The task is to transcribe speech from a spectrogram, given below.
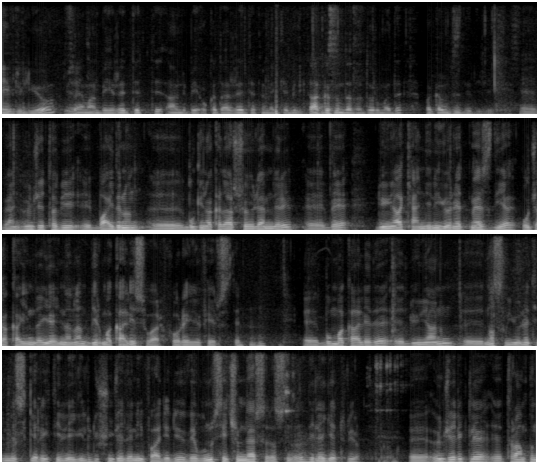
evriliyor. Evet. Süleyman Bey reddetti. Avni Bey o kadar reddetmemekle birlikte arkasında da durmadı. Bakalım siz ne diyeceksiniz? Ee, ben önce tabii e, Biden'ın e, bugüne kadar söylemleri e, ve dünya kendini yönetmez diye Ocak ayında yayınlanan bir makalesi var Foreign Affairs'te. Hı hı. Bu makalede dünyanın nasıl yönetilmesi gerektiğiyle ilgili düşüncelerini ifade ediyor ve bunu seçimler sırasında da dile getiriyor. Öncelikle e, Trump'ın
